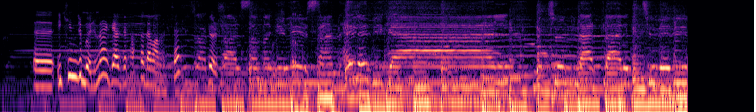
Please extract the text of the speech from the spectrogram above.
Ee, ikinci bölüme gelecek hafta devam edeceğiz. Görüşürüz. Sana gelirsen hele bir gel dertler bitiverir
